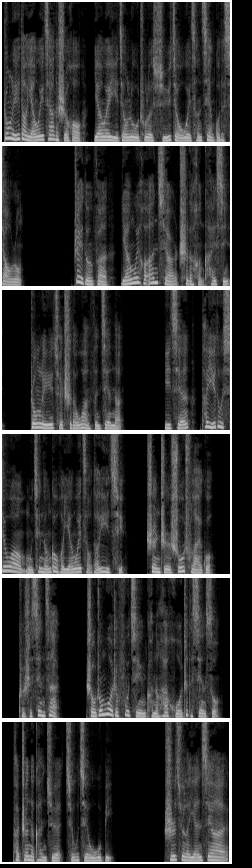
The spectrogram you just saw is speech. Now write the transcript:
钟离到严威家的时候，严威已经露出了许久未曾见过的笑容。这顿饭，严威和安琪儿吃得很开心。钟离却吃得万分艰难。以前他一度希望母亲能够和严威走到一起，甚至说出来过。可是现在，手中握着父亲可能还活着的线索，他真的感觉纠结无比。失去了严心爱，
